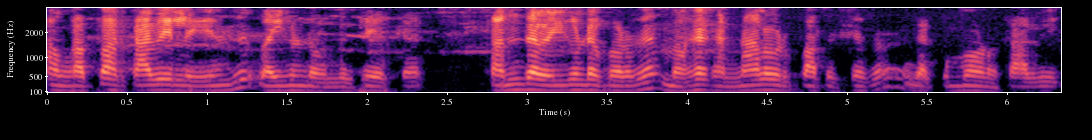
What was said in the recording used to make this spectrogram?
அவங்க அப்பா காவேரியில் இருந்து வைகுண்டம் வந்துகிட்டே இருக்கார். தந்த வைகுண்ட போகிறத மக கண்ணால் ஒரு பார்த்து சேர்த்தோம். இந்த கும்பகோணம் காவேரி.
